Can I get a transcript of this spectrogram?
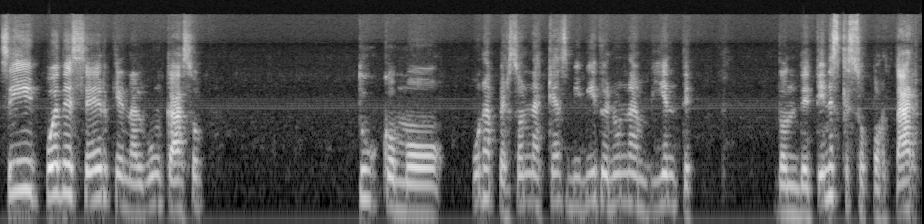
Sí, puede ser que en algún caso tú como una persona que has vivido en un ambiente donde tienes que soportar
